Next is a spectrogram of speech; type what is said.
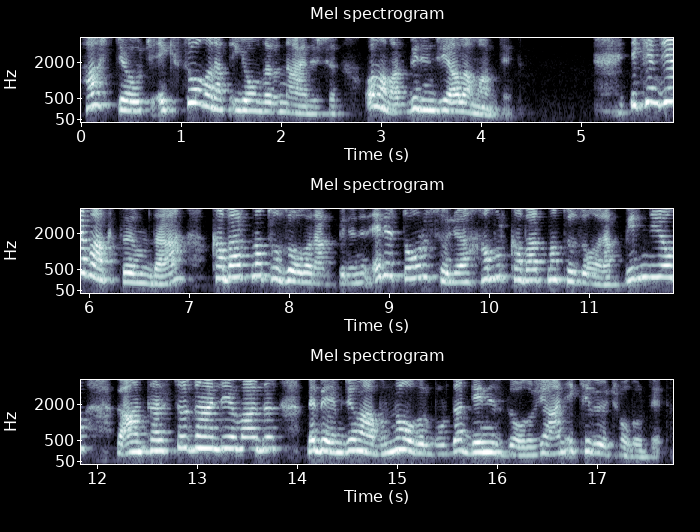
HCO3 eksi olarak iyonlarına ayrışır. Olamaz birinciyi alamam dedim. İkinciye baktığımda kabartma tozu olarak bilinir. Evet doğru söylüyor. Hamur kabartma tozu olarak biliniyor ve antasit özelliği vardır. Ve benim cevabım ne olur burada? Denizli olur. Yani 2 ve 3 olur dedim.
